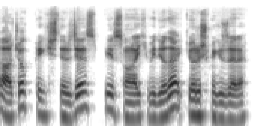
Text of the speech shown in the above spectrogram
daha çok pekiştireceğiz. Bir sonraki videoda görüşmek üzere.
